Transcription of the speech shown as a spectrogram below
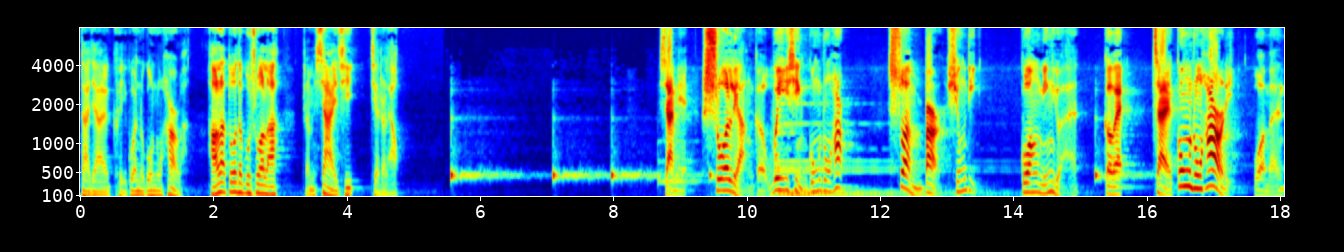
大家可以关注公众号吧。好了，多的不说了啊，咱们下一期接着聊。下面说两个微信公众号：蒜瓣兄弟、光明远。各位，在公众号里，我们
